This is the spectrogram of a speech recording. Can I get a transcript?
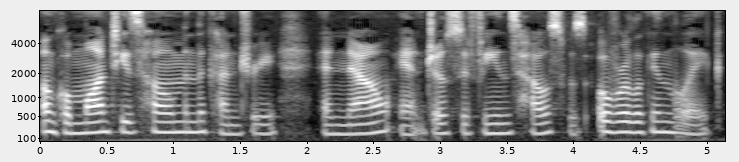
Uncle Monty's home in the country, and now Aunt Josephine's house was overlooking the lake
